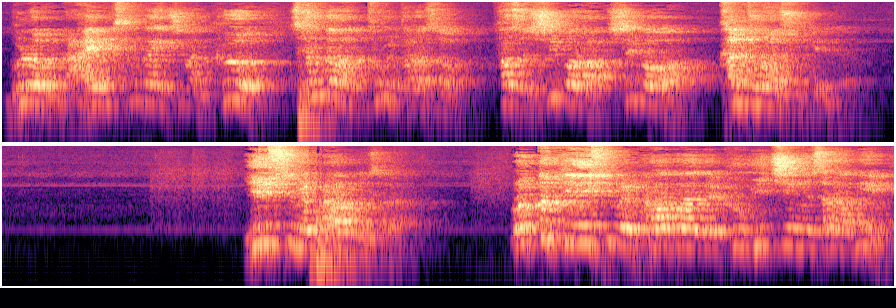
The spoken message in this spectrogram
물론 나이는 상당했지만 그 상당한 틈을 따라서 타서 실버와 실버와 간통할 수 있겠네요. 예수님을 바라보는 사람. 어떻게 예수님을 바라봐야 될 그 위치에 있는 사람이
